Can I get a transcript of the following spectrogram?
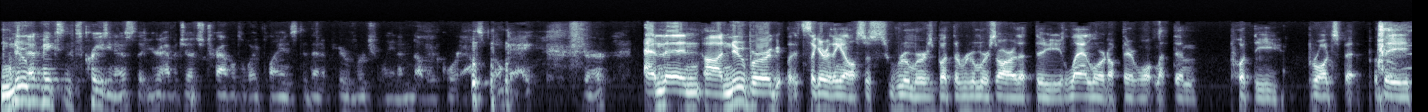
New, That makes it's craziness that you're gonna have a judge travel to White Plains to then appear virtually in another courthouse. But okay, sure. and then uh, Newburgh, it's like everything else, just rumors, but the rumors are that the landlord up there won't let them put the broad spec, the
